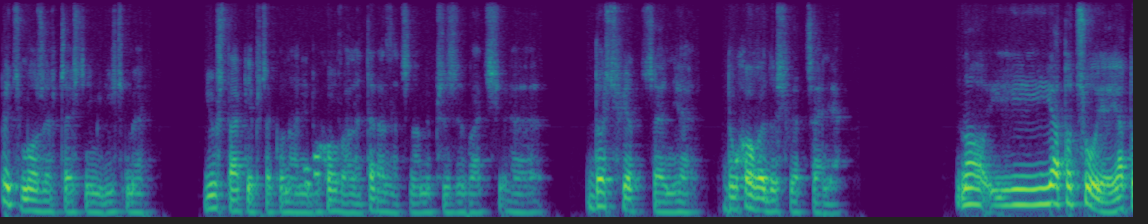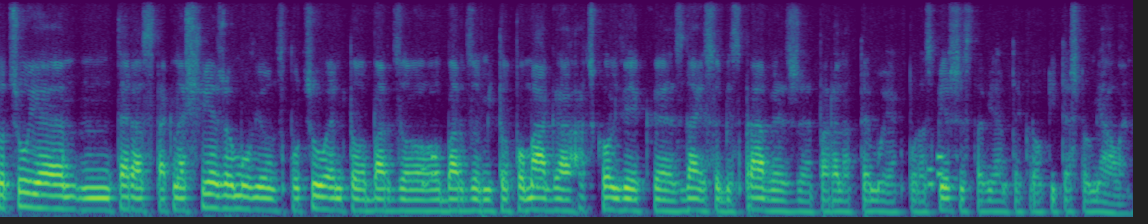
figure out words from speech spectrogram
Być może wcześniej mieliśmy już takie przekonanie duchowe, ale teraz zaczynamy przeżywać e, doświadczenie, duchowe doświadczenie no i ja to czuję, ja to czuję mm, teraz tak na świeżo mówiąc, poczułem to, bardzo, bardzo mi to pomaga, aczkolwiek e, zdaję sobie sprawę, że parę lat temu, jak po raz pierwszy stawiałem te kroki, też to miałem.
